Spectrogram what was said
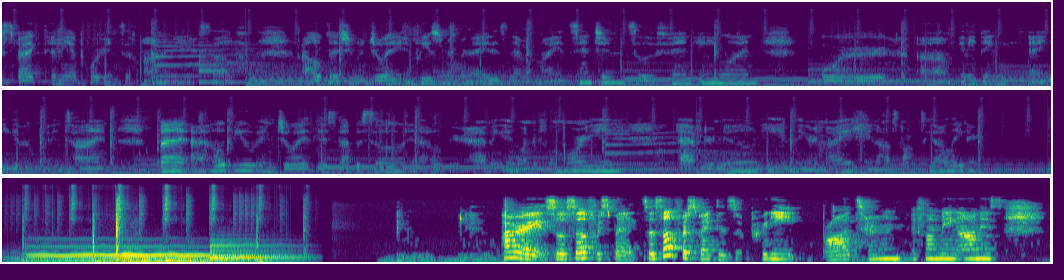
respect and the importance of honoring yourself. I hope that you enjoy it, and please remember that it is never my intention to offend anyone or um, anything at any given point in time. But I hope you enjoyed this episode, and I hope you're having a wonderful morning, afternoon, evening, or night, and I'll talk to y'all later. All right, so self respect. So, self respect is a pretty broad term, if I'm being honest.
